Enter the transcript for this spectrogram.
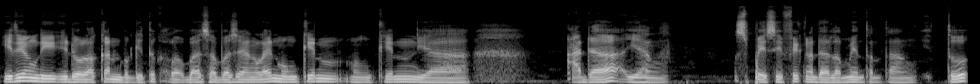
itu yang diidolakan begitu. Kalau bahasa-bahasa yang lain mungkin mungkin ya ada yang spesifik ngedalamin tentang itu.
